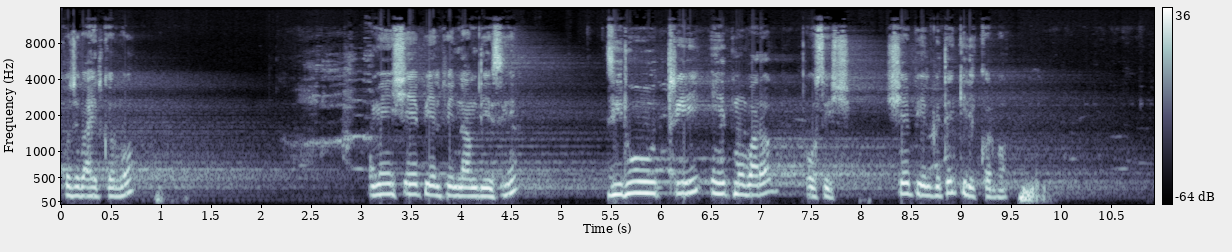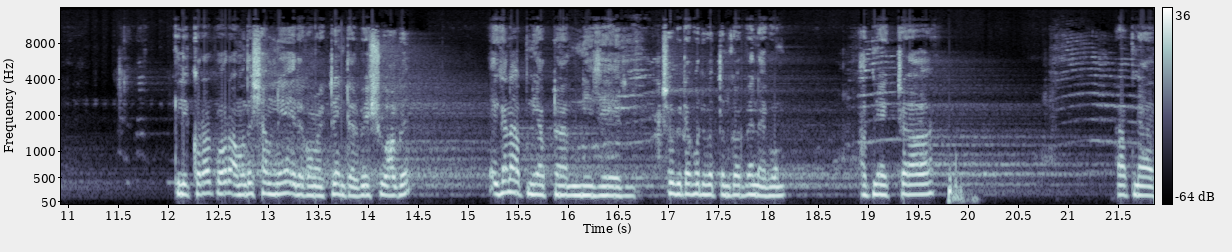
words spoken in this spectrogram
খুঁজে বাহির করব। আমি সেই পিএলপির নাম দিয়েছি। জিরো থ্রি ঈদ মোবারক পঁচিশ সে পিএলপিতে ক্লিক করব। ক্লিক করার পর আমাদের সামনে এরকম একটা ইন্টারভিউ শো হবে। এখানে আপনি আপনার নিজের ছবিটা পরিবর্তন করবেন এবং আপনি একটা আপনার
